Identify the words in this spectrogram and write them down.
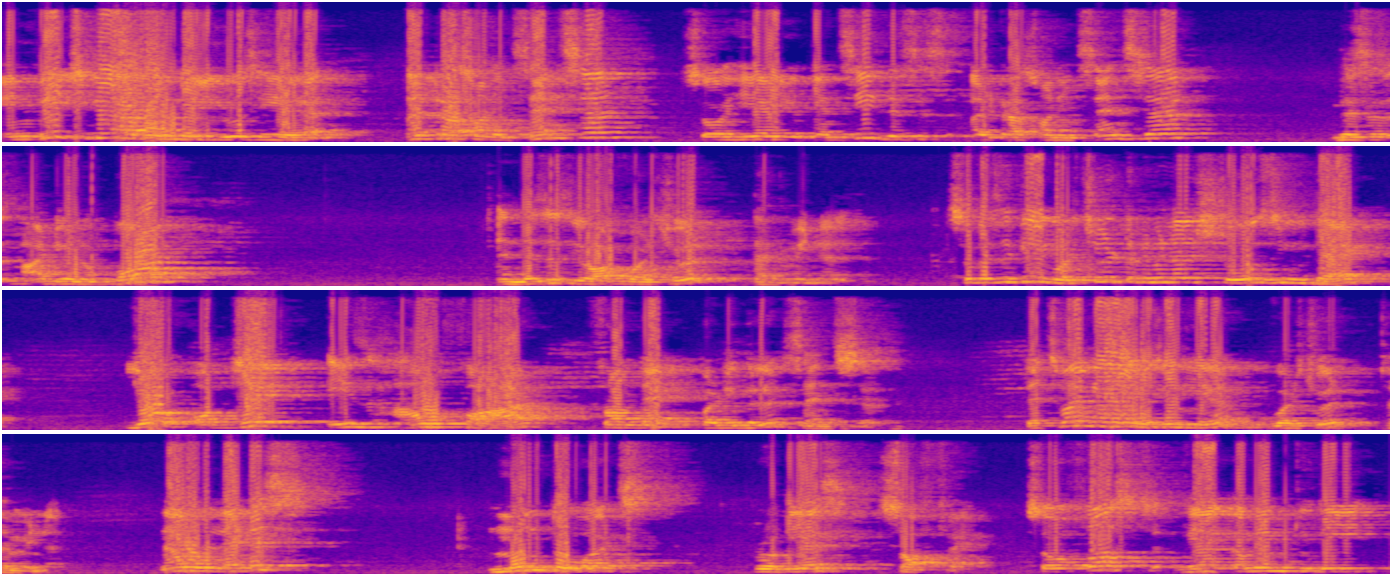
in which we are going to use here ultrasonic sensor so here you can see this is ultrasonic sensor this is Arduino board and this is your virtual terminal so basically virtual terminal shows you that your object is how far from that particular sensor that's why we are using here virtual terminal now let us move towards Proteus software so first we are coming to the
